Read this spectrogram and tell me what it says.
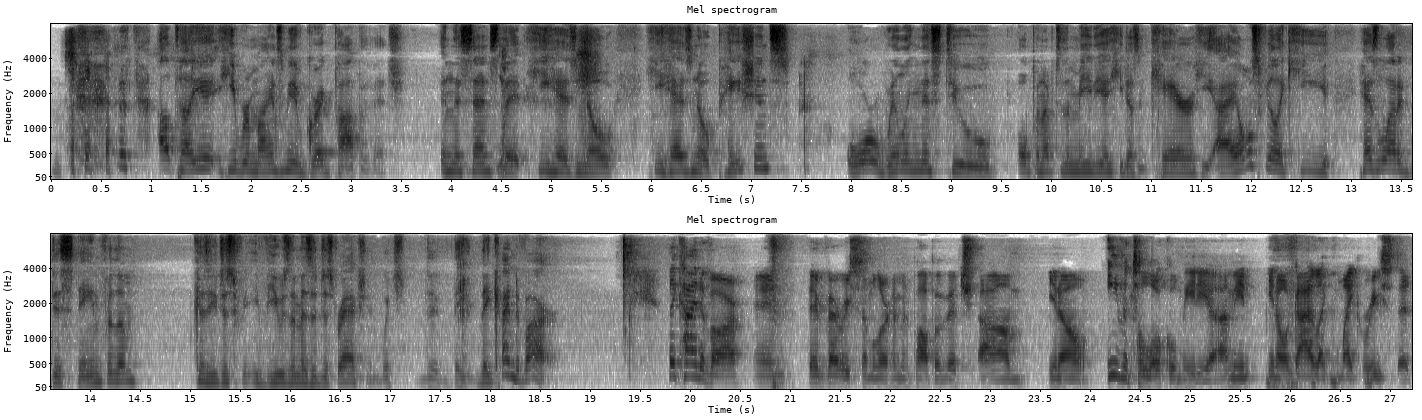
I'll tell you, he reminds me of Gregg Popovich in the sense that he has no he has no patience or willingness to open up to the media. He doesn't care. He I almost feel like he has a lot of disdain for them because he just he views them as a distraction, which they, they, they kind of are. They kind of are, and they're very similar, him and Popovich. Um, you know, even to local media. I mean, you know, a guy like Mike Reiss that,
